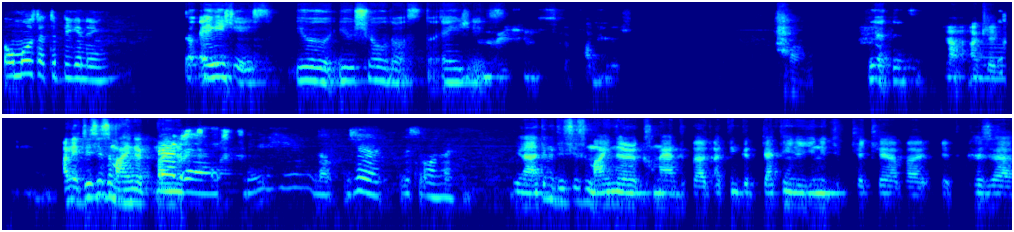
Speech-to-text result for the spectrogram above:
almost at the beginning. The ages, you you showed us the ages. Generations of population. Yeah, Yeah, okay. I mean, this is minor. Here, minor maybe? No, here, this one, I think. Yeah, I think this is minor comment, but I think definitely you need to take care about it because uh,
